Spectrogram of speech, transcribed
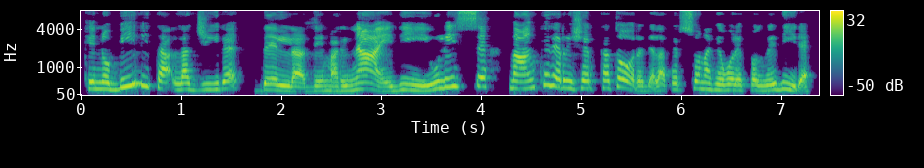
che nobilita l'agire del, dei marinai di Ulisse, ma anche del ricercatore, della persona che vuole progredire.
